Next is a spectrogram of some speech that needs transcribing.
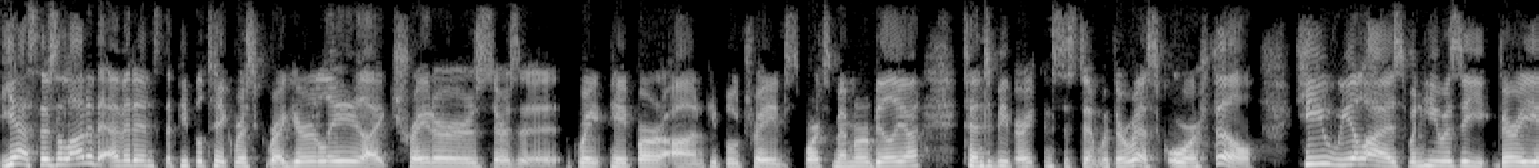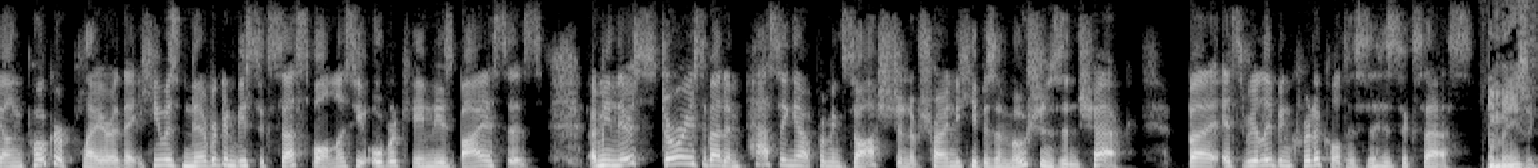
Yes, there's a lot of evidence that people take risk regularly, like traders. There's a great paper on people who trade sports memorabilia tend to be very consistent with their risk. Or Phil, he realized when he was a very young poker player that he was never going to be successful unless he overcame these biases. I mean, there's stories about him passing out from exhaustion of trying to keep his emotions in check, but it's really been critical to his success. Amazing.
